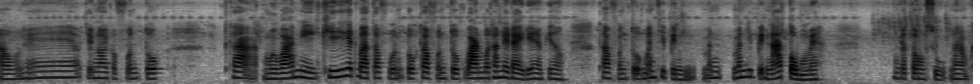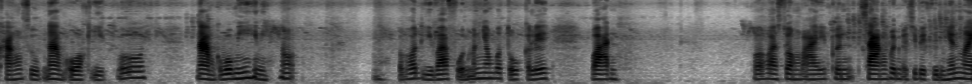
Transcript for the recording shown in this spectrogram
เอาแล้วจังน้อยกับฝนตก ค่ะมือวานนี่คิดว่าถ้าฝนตกถ้าฝนตกวานบ่ทันได้ได้เด้นะพี่น้องถ้าฝนตกมันสิเป็นมันมันสิเป็นหน้าตุ่มไหมมันก็ต้องสูบน้ำขังสูบน้ำออกอีก โอ้ยน้ำก็บ่มีนี่เนาะก็พอดีว่าฝนมันยังบ่ตกก็เลยวาน เพราะว่าช่วงใบเพิ่นสร้างเพิ่นก็สิไปขึ้นเฮียนใหม่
